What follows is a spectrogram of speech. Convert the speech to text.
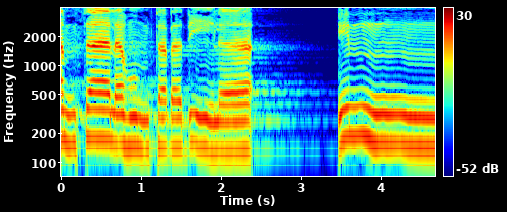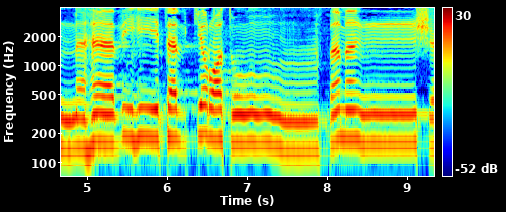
أمثالهم تبديلا. ان هذه تذكره فمن شاء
